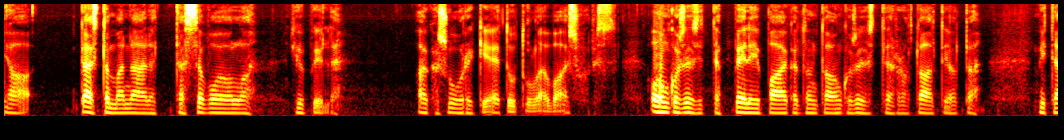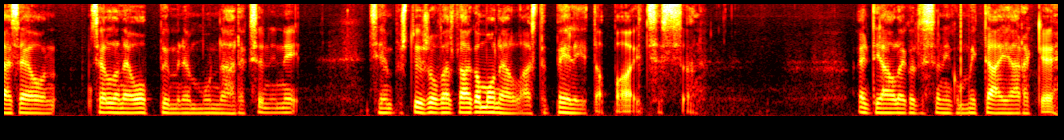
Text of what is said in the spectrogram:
Ja tästä mä näen, että tässä voi olla Jypille aika suurikin etu tulevaisuudessa. Onko se sitten pelipaikatonta, onko se sitten rotaatiota, mitä se on, sellainen oppiminen mun nähdäkseni, niin siihen pystyy soveltamaan aika monenlaista pelitapaa itsessään. En tiedä, oliko tässä niin kuin mitään järkeä.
